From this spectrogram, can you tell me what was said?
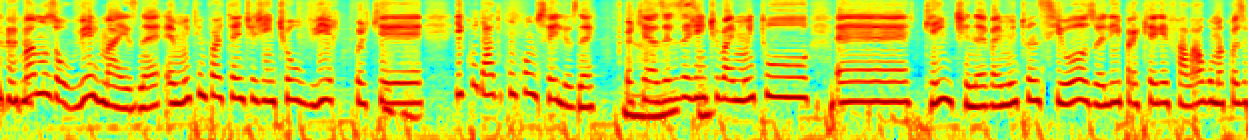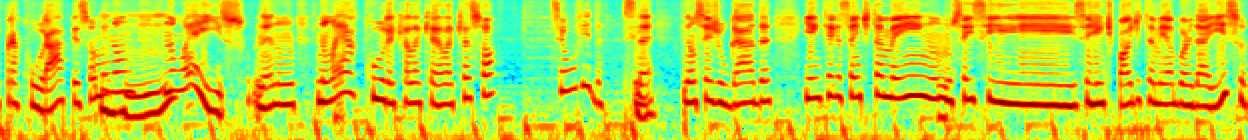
vamos ouvir mais, né? É muito importante a gente ouvir, porque. Uhum. E cuidado com conselhos, né? Porque ah, às vezes sim. a gente vai muito é, quente, né? Vai muito ansioso ali para querer falar alguma coisa para curar a pessoa, mas uhum. não, não é isso, né? Não, não é a cura que ela quer, ela quer só ser ouvida, sim. né? Não ser julgada. E é interessante também, não sei se, se a gente pode também abordar isso,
